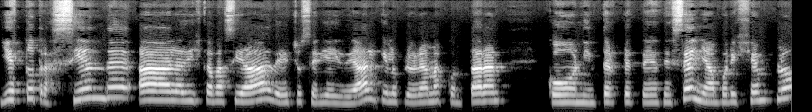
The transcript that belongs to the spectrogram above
Y esto trasciende a la discapacidad, de hecho sería ideal que los programas contaran con intérpretes de señas, por ejemplo,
